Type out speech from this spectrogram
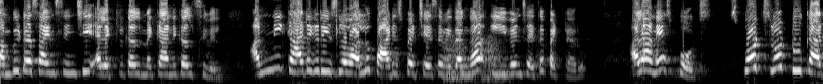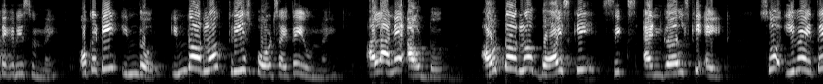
కంప్యూటర్ సైన్స్ నుంచి ఎలక్ట్రికల్ మెకానికల్ సివిల్ అన్ని కేటగిరీస్లో వాళ్ళు పార్టిసిపేట్ చేసే విధంగా ఈవెంట్స్ అయితే పెట్టారు. అలానే స్పోర్ట్స్ స్పోర్ట్స్లో టూ కేటగిరీస్ ఉన్నాయి. ఒకటి ఇండోర్ ఇండోర్లో త్రీ స్పోర్ట్స్ అయితే ఉన్నాయి. అలానే అవుట్డోర్ అవుట్డోర్లో బాయ్స్కి సిక్స్ అండ్ గర్ల్స్కి ఎయిట్ సో ఇవైతే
